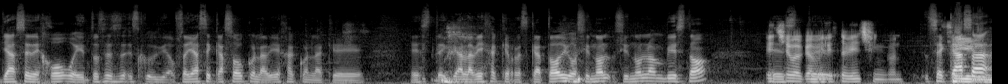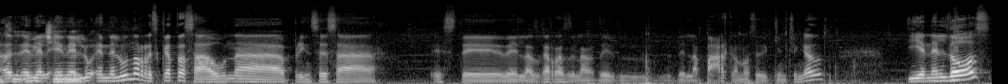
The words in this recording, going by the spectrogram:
ya se dejó, güey. Entonces, o sea, ya se casó con la vieja con la que, este, ya la vieja que rescató. Digo, si no, si no lo han visto. Este, está bien chingón. Se casa, en, el, en, el, en el 1 rescatas a una princesa este de las garras de la, de, de la parca, no sé de quién chingados. Y en el 2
